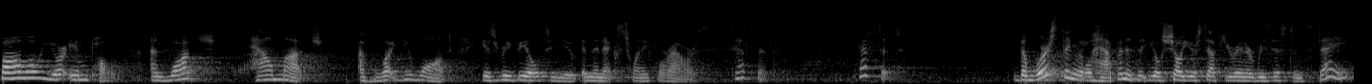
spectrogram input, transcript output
follow your impulse and watch how much of what you want is revealed to you in the next 24 hours. Test it. Test it. The worst thing that'll happen is that you'll show yourself you're in a resistant state.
